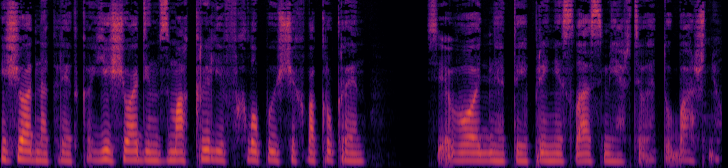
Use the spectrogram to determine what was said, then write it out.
Еще одна клетка, еще один взмах крыльев, хлопающих вокруг Рен. Сегодня ты принесла смерть в эту башню.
